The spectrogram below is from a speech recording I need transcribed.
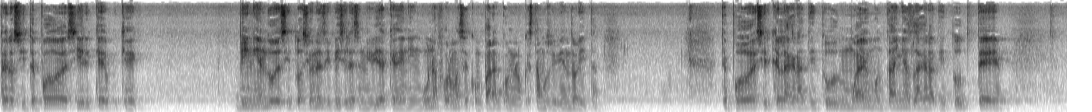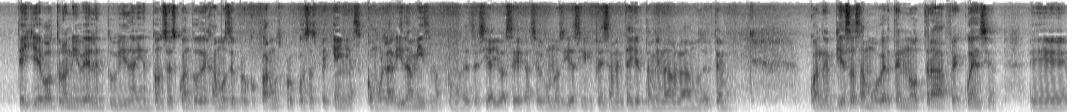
pero sí te puedo decir que, que viniendo de situaciones difíciles en mi vida que de ninguna forma se comparan con lo que estamos viviendo ahorita, te puedo decir que la gratitud mueve montañas, la gratitud te, te lleva a otro nivel en tu vida y entonces cuando dejamos de preocuparnos por cosas pequeñas como la vida misma, como les decía yo hace, hace algunos días y precisamente ayer también hablábamos del tema, cuando empiezas a moverte en otra frecuencia, eh,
